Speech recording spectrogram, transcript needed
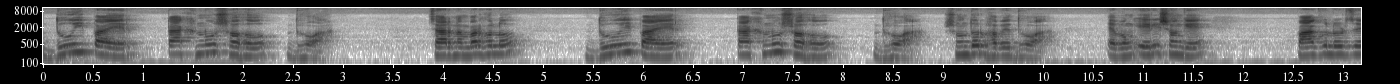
দুই পায়ের টাকনু সহ ধোয়া। চার নাম্বার হলো, দুই পায়ের টাকনু সহ ধোয়া, সুন্দরভাবে ধোয়া এবং এরই সঙ্গে পাগুলোর যে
